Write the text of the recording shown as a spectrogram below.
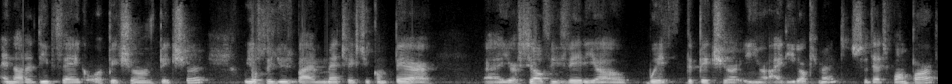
and not a deepfake or picture of a picture. We also use biometrics to compare uh, your selfie video with the picture in your ID document. So that's one part.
